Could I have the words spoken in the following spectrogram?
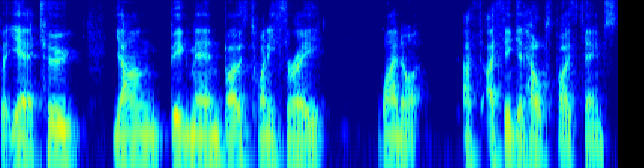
but yeah, two young big men, both 23. Why not? I, th- I think it helps both teams.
